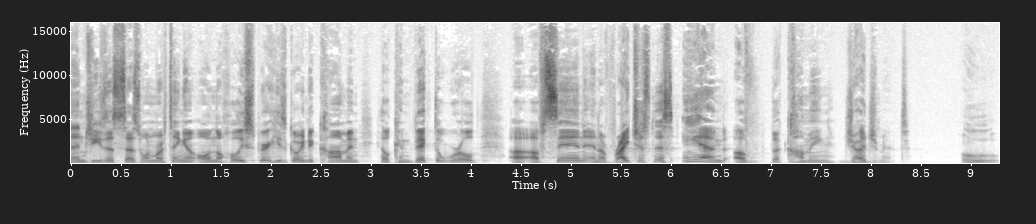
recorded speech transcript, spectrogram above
then Jesus says one more thing. Oh, and the Holy Spirit, He's going to come and He'll convict the world uh, of sin and of righteousness and of the coming judgment. Ooh.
